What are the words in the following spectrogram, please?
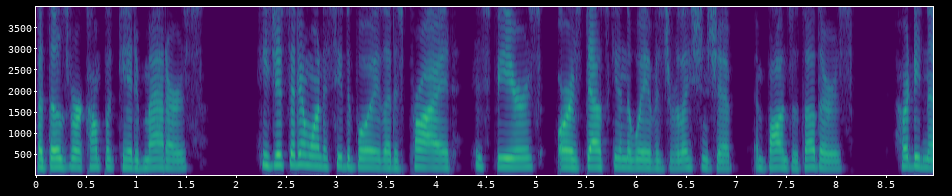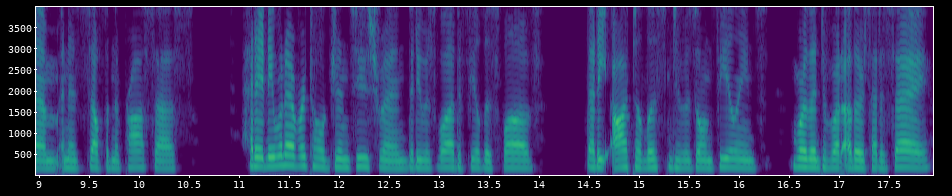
but those were complicated matters. He just didn't want to see the boy let his pride, his fears, or his doubts get in the way of his relationship and bonds with others, hurting them and himself in the process. Had anyone ever told Jin Zixuan that he was allowed to feel this love, that he ought to listen to his own feelings more than to what others had to say?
